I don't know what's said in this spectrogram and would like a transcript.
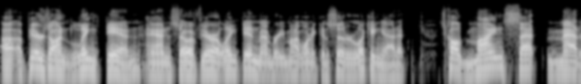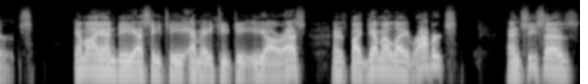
uh, appears on LinkedIn. And so, if you're a LinkedIn member, you might want to consider looking at it. It's called Mindset Matters M I N D S E T M A T T E R S. And it's by Gemma Leigh Roberts. And she says,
